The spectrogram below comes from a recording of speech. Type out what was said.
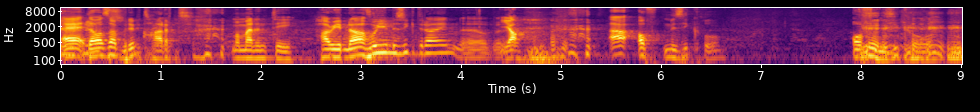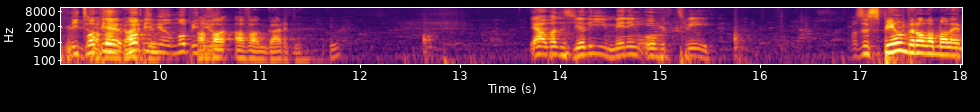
Eh, dat was abrupt. Hard, maar met een T. Gaan we hierna goede muziek draaien? Eh, of- Ja. Ah, of muziek gewoon. Of muziek gewoon. Niet Mopje, avant-garde. mopje Niel, mopje Niel. Avant- Avant-garde. Ja, wat is jullie mening over twee? Maar ze spelen er allemaal in.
